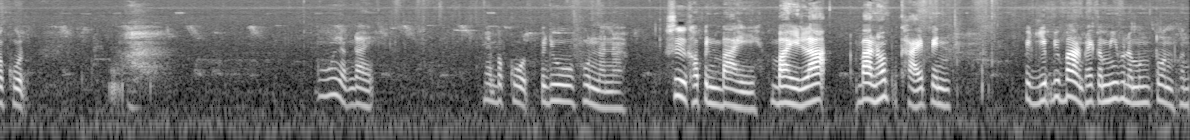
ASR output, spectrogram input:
มะกรูดโอ้ยอยากได้ในประกวดไปอยู่พุ่นน่ะนะ ซื้อเขาเป็นใบ ใบละ บ้านเขาขายเป็น ไปยิบอยู่บ้านไผก็มีพนน่ะมึงต้นคน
